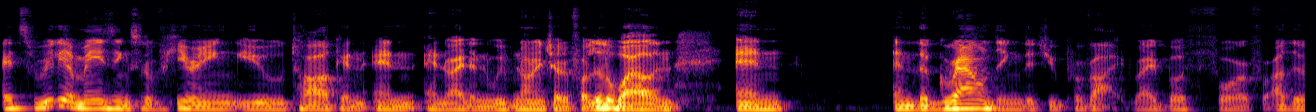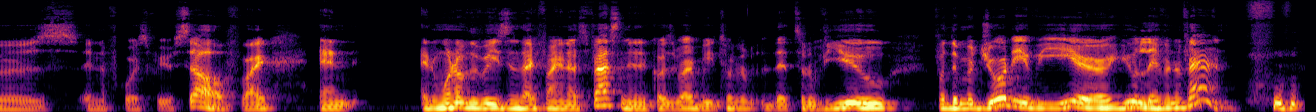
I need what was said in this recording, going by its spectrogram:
it's really amazing sort of hearing you talk and and and right and we've known each other for a little while and and and the grounding that you provide right? Both for for others and of course for yourself right? And and one of the reasons i find us fascinating because right we talk that sort of you for the majority of a year you live in a van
